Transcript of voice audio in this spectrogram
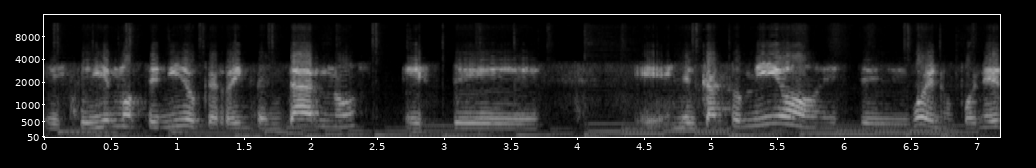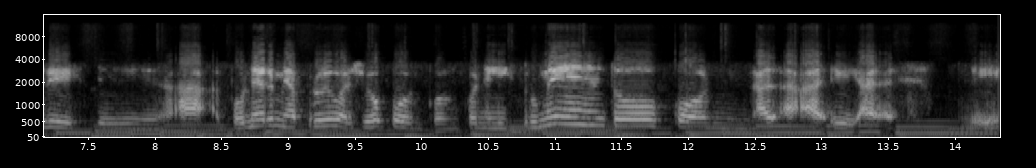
este, y hemos tenido que reinventarnos. Este, en el caso mío, este, bueno, poner, este, a, ponerme a prueba yo con, con, el instrumento, con eh, eh,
